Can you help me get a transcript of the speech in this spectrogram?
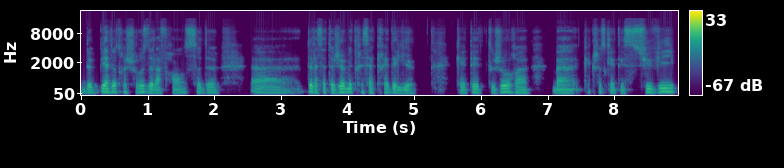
de bien d'autres choses, de la France, de, euh, la, cette géométrie sacrée des lieux, qui a été toujours euh, ben, quelque chose qui a été suivi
